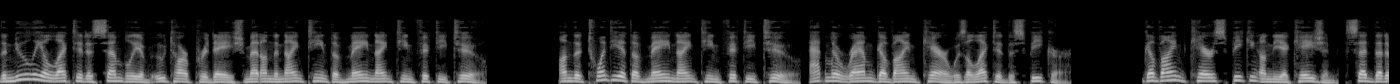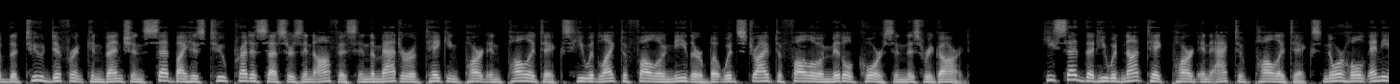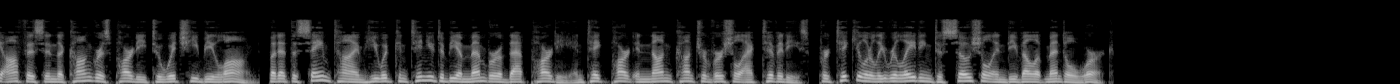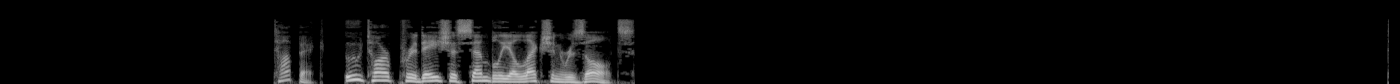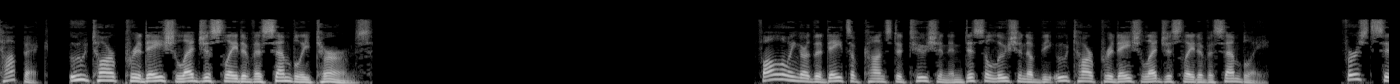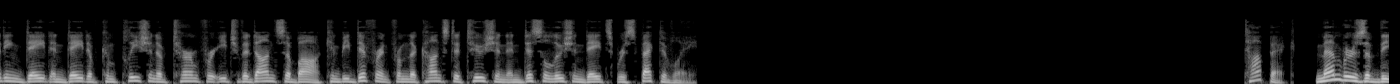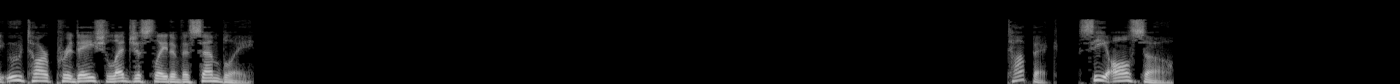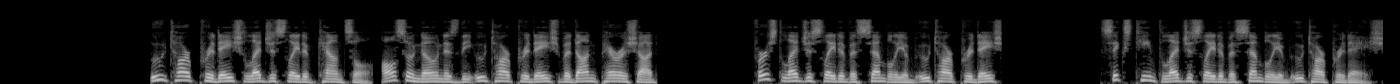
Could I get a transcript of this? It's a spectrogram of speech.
The newly elected Assembly of Uttar Pradesh met on 19 May 1952. On 20 May 1952, Atma Ram Govind Kher was elected the Speaker. Govind Kher speaking on the occasion, said that of the two different conventions set by his two predecessors in office in the matter of taking part in politics he would like to follow neither but would strive to follow a middle course in this regard. He said that he would not take part in active politics nor hold any office in the Congress party to which he belonged, but at the same time he would continue to be a member of that party and take part in non-controversial activities, particularly relating to social and developmental work. Uttar Pradesh Assembly election results Uttar Pradesh Legislative Assembly terms Following are the dates of constitution and dissolution of the Uttar Pradesh Legislative Assembly. First sitting date and date of completion of term for each Vidhan Sabha can be different from the constitution and dissolution dates respectively. Topic: Members of the Uttar Pradesh Legislative Assembly. See also Uttar Pradesh Legislative Council, also known as the Uttar Pradesh Vidhan Parishad First Legislative Assembly of Uttar Pradesh 16th Legislative Assembly of Uttar Pradesh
